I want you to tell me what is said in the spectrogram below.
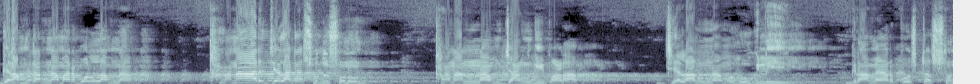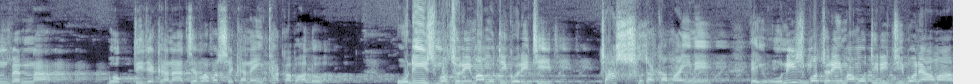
গ্রামটার নাম আর বললাম না। থানার জেলাটা শুধু শুনুন। থানার নাম জাঙ্গিপাড়া। জেলার নাম হুগলি। গ্রামে আর পোস্টার শুনবেন না। ভক্তি যেখানে আছে বাবা, সেখানেই থাকা ভালো। উনিশ বছর ইমামতি করেছি, চারশো টাকা মাইনে। এই উনিশ বছর ইমামতির জীবনে আমার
